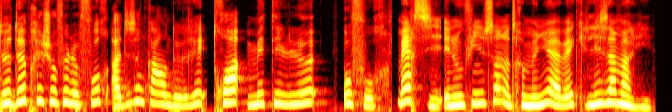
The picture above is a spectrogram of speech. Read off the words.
De deux, préchauffez le four à 240 degrés. 3. Mettez-le au four. Merci et nous finissons notre menu avec Lisa Marie.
